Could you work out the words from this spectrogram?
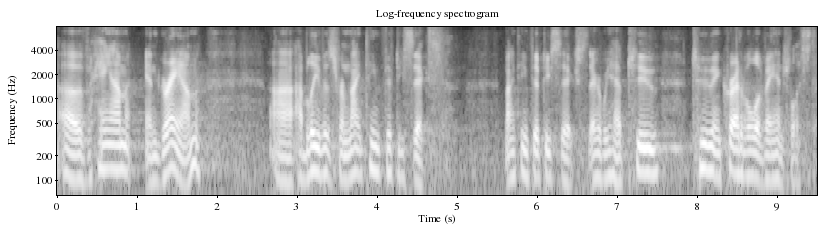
of Ham and Graham. Uh, I believe is from 1956. 1956. There we have two, two incredible evangelists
